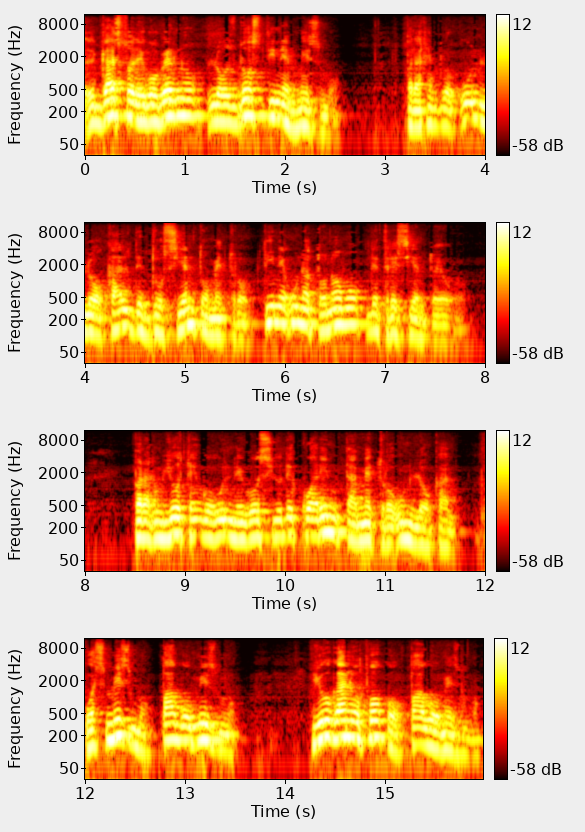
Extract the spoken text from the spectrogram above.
el gasto de gobierno, los dos tienen mismo. Por ejemplo, un local de 200 metros tiene un autónomo de 300 euros. Para yo tengo un negocio de 40 metros, un local. Pues mismo, pago mismo. Yo gano poco, pago mismo.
